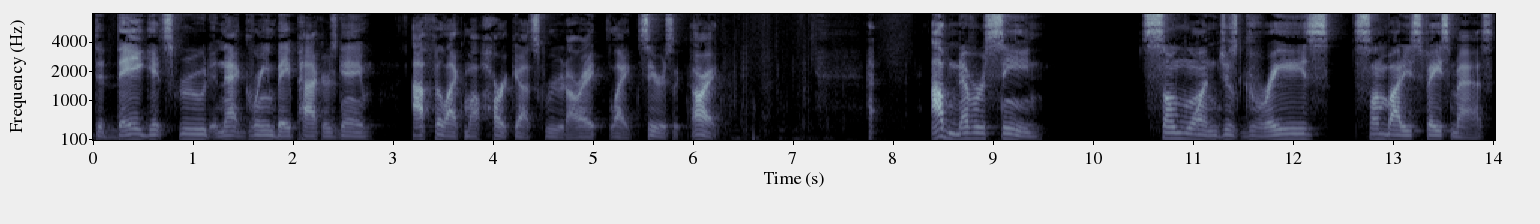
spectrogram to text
did they get screwed in that Green Bay Packers game, I feel like my heart got screwed, all right? Like, seriously. All right. I've never seen someone just graze somebody's face mask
